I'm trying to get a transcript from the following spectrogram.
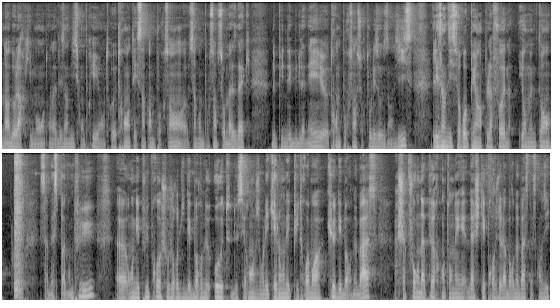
On a un dollar qui monte, on a des indices compris entre 30 et 50%, 50% euh, sur le Nasdaq depuis le début de l'année, 30% euh, sur tous les autres indices. Les indices européens plafonnent et en même temps, ça baisse pas non plus. Euh, on est plus proche aujourd'hui des bornes hautes de ces ranges dans lesquelles on est depuis 3 mois que des bornes basses. À chaque fois, on a peur quand on est d'acheter proche de la borne basse parce qu'on se dit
